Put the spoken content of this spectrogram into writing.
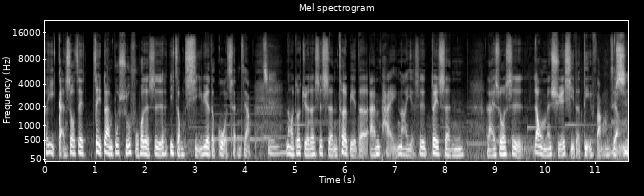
可以感受这这段不舒服或者是一种喜悦的过程，这样是。那我都觉得是神特别的安排，那也是对神来说是让我们学习的地方，这样是。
